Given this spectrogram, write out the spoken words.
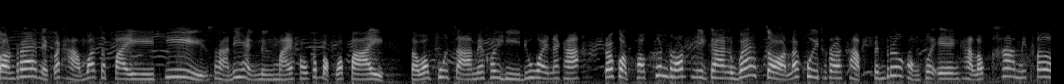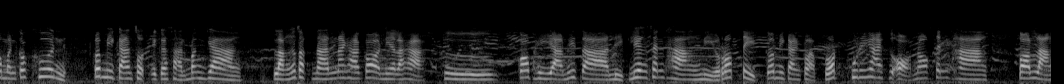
ตอนแรกเนี่ยก็ถามว่าจะไปที่สถานที่แห่งหนึ่งไหมเขาก็บอกว่าไป แต่ว่าพูดจาไม่ค่อยดีด้วยนะคะ ปรากฏพอขึ้นรถมีการแวะจอดและคุยโทรศัพท์เป็นเรื่องของตัวเองค่ะ แล้วค่ามิเตอร์มันก็ขึ้น ก็มีการจดเอกสารบางอย่าง หลังจากนั้นนะคะก็เนี่ยแหละค่ะ คือก็พยายามที่จะหลีกเลี่ยงเส้นทางหนีรถติดก็มีการกลับรถพูดง่ายๆคือออกนอกเส้นทาง ตอนหลัง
